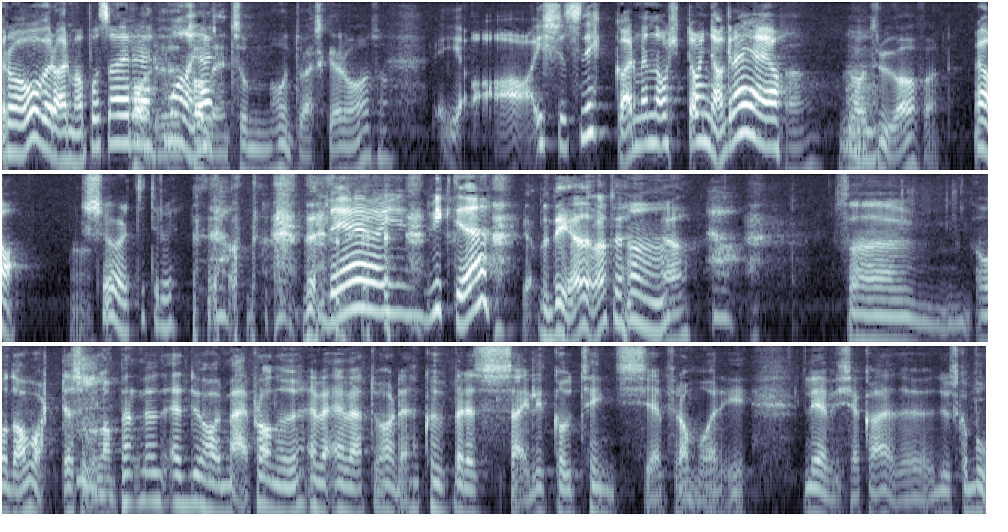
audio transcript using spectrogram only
bra overarma på disse månedene. Har du månedene talent som håndverker òg? Altså? Ja, ikke snekker, men alt annet greier, ja. Ja. Du har trua, iallfall. Ja. Sjøl til tru. Ja. Det er viktig, det. Ja, men det er det, vet du. Ja. Så, og da ble det så. Men, eh, du har mer planer, du? Jeg vet, du har det. Kan du bare si litt hva du tenker framover i det? Du skal bo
